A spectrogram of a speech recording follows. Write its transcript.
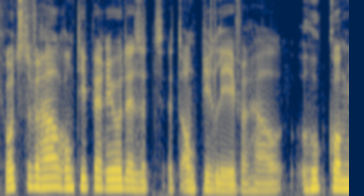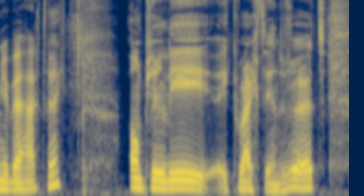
grootste verhaal rond die periode is het, het Empire-verhaal. Hoe kom je bij haar terecht? Ampierlee, ik werkte in de vooruit.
